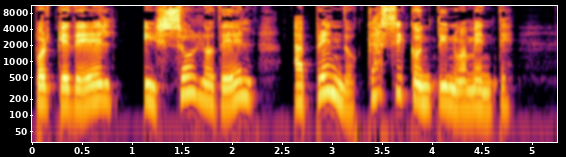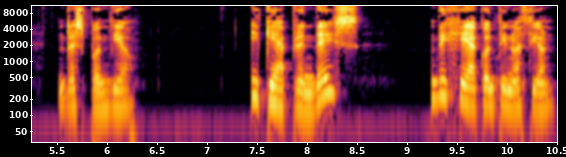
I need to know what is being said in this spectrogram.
Porque de Él y sólo de Él aprendo casi continuamente, respondió. ¿Y qué aprendéis? dije a continuación.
